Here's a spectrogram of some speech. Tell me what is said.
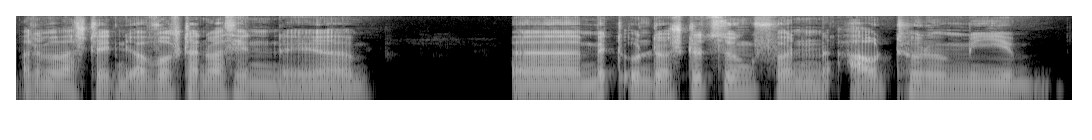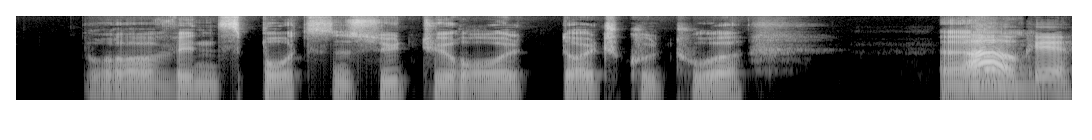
warte mal, was steht denn irgendwo stand was hin, ja, äh, mit Unterstützung von Autonomie Provinz Bozen, Südtirol, Deutschkultur. Ah, ähm, okay.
